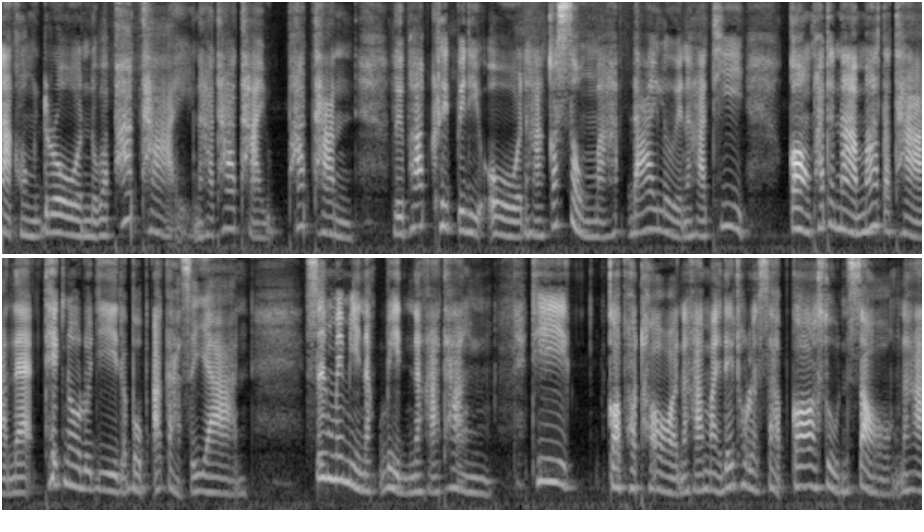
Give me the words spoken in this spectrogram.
ณะของโดรนหรือว่าภาพถ่ายนะคะถ้าถ่ายภาพทัน หรือภาพคลิปวิดีโอนะคะก็ส่งมาได้เลยนะคะที่กองพัฒนามาตรฐานและเทคโนโลยีระบบอากาศยาน ซึ่งไม่มีนักบินนะคะทางที่กพทนะคะหมายเลขโทรศัพท์ก็ 02นะคะ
